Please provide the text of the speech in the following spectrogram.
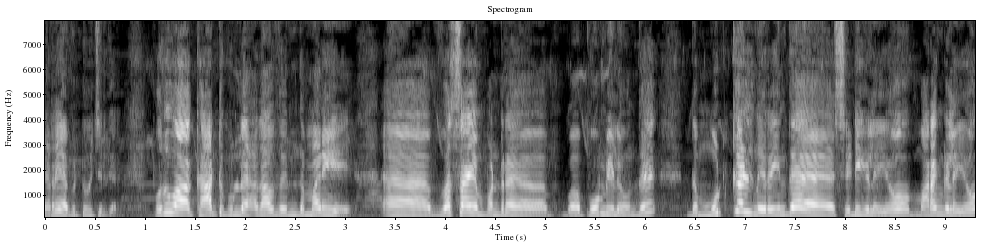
நிறையா விட்டு வச்சுருக்காரு. பொதுவாக காட்டுக்குள்ளே அதாவது இந்த மாதிரி விவசாயம் பண்ணுற பூமியில் வந்து இந்த முட்கள் நிறைந்த செடிகளையோ மரங்களையோ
